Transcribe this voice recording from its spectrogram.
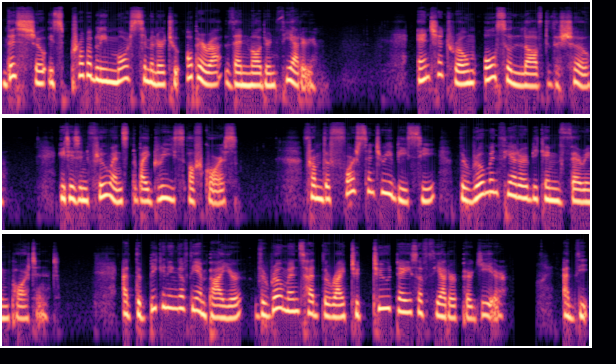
This show is probably more similar to opera than modern theater. Ancient Rome also loved the show. It is influenced by Greece, of course. From the 4th century BC, the Roman theater became very important. At the beginning of the empire, the Romans had the right to two days of theater per year. At the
